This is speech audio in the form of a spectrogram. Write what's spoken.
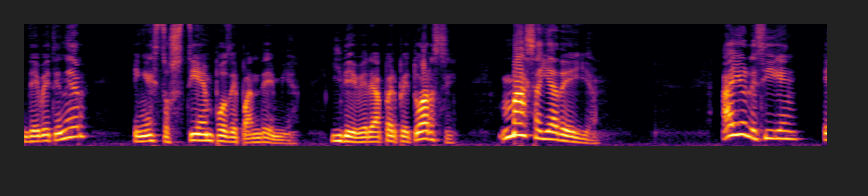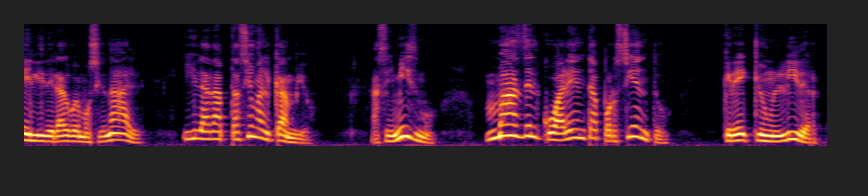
debe tener en estos tiempos de pandemia y deberá perpetuarse más allá de ella. A ello le siguen el liderazgo emocional y la adaptación al cambio. Asimismo, más del 40% cree que un líder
